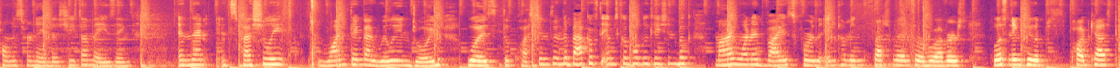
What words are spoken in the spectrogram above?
called Miss Hernandez. She's amazing. And then, especially, one thing I really enjoyed was the questions in the back of the AMSCO publication book. My one advice for the incoming freshmen or whoever's listening to the podcast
